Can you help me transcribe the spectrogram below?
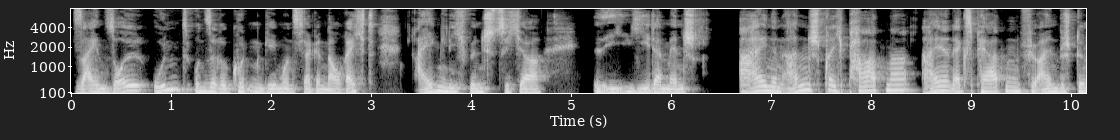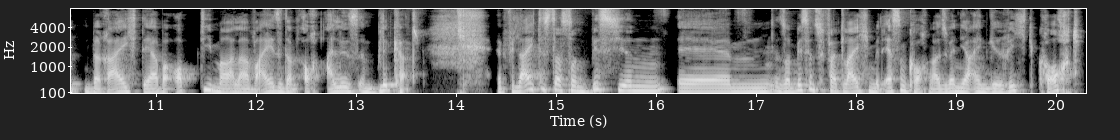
sein soll. Und unsere Kunden geben uns ja genau recht. Eigentlich wünscht sich ja jeder Mensch einen Ansprechpartner, einen Experten für einen bestimmten Bereich, der aber optimalerweise dann auch alles im Blick hat. Äh, vielleicht ist das so ein bisschen ähm, so ein bisschen zu vergleichen mit Essen kochen. Also wenn ihr ein Gericht kocht,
